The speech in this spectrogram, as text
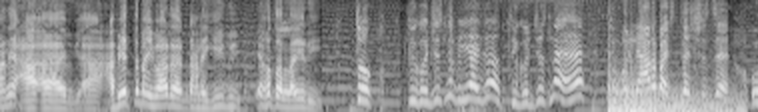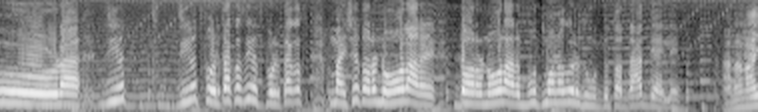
মানে আবিয়াতে মাইবার দাঁড়ে গিয়ে একতার লাইরি তো তুই গজিস না বিয়ে আইজ তুই গজিস না হ্যাঁ? তুই হইলে আর বাইসতে যে ওরা জিয়ত পড়ে থাকো জিয়ত পড়ে থাকো মাইসে তোর নল আরে ডর নল আর বুধ মনে করে তুমি তোর হাত দিয়াইলে আনা নাই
